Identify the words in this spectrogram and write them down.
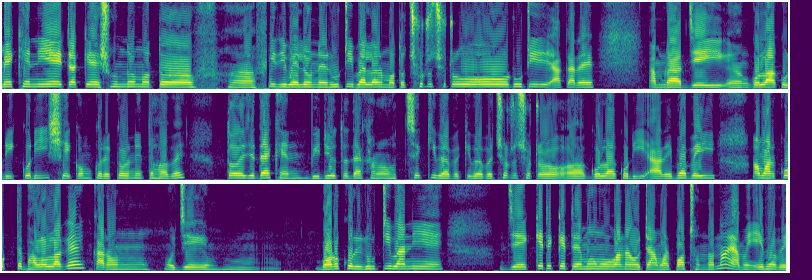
মেখে নিয়ে এটাকে সুন্দর মতো ফিরি বেলুনে রুটি বেলার মতো ছোট ছোট রুটি আকারে আমরা যেই গোলাকুড়ি করি সেই কম করে করে নিতে হবে। তো এই যে দেখেন, ভিডিওতে দেখানো হচ্ছে কীভাবে কীভাবে ছোট ছোট গোলা করি আর এভাবেই আমার করতে ভালো লাগে। কারণ ওই যে বড় করে রুটি বানিয়ে যে কেটে কেটে মোমো বানায় ওটা আমার পছন্দ না, আমি এভাবে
